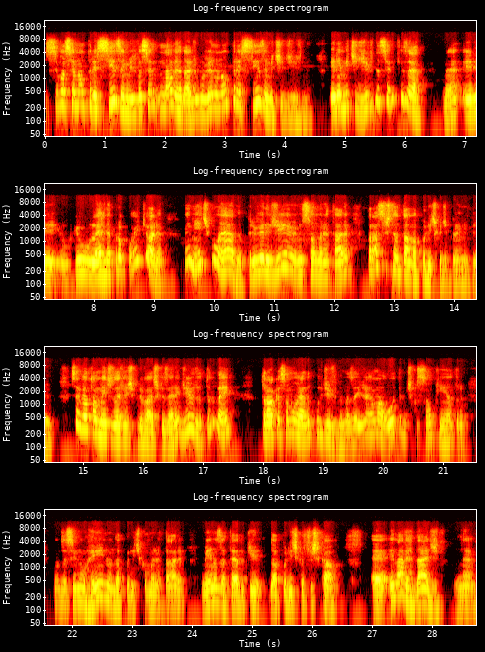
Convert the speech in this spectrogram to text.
se você não precisa emitir, você, na verdade, o governo não precisa emitir dívida. Ele emite dívida se ele quiser. Né? Ele, o que o Lerner propõe é que, olha, emite moeda, privilegie a emissão monetária para sustentar uma política de pleno emprego. Se eventualmente os agentes privados quiserem dívida, tudo bem. troca essa moeda por dívida. Mas aí já é uma outra discussão que entra, vamos dizer assim, no reino da política monetária, menos até do que da política fiscal. É, e, na verdade, né,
